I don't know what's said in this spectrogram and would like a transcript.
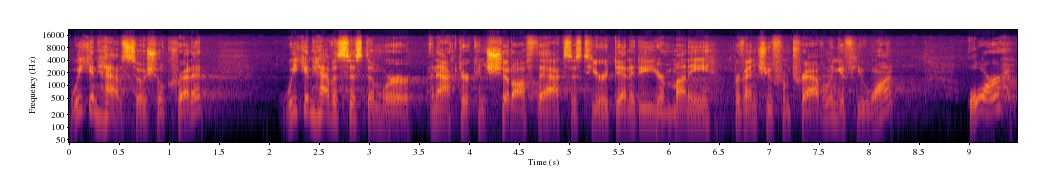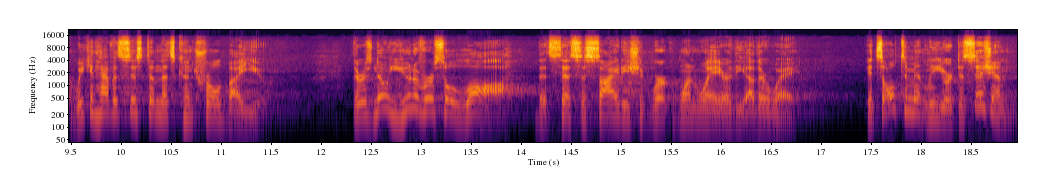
We can have social credit we can have a system where an actor can shut off the access to your identity, your money, prevent you from traveling if you want, or we can have a system that's controlled by you. There is no universal law that says society should work one way or the other way. It's ultimately your decision.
